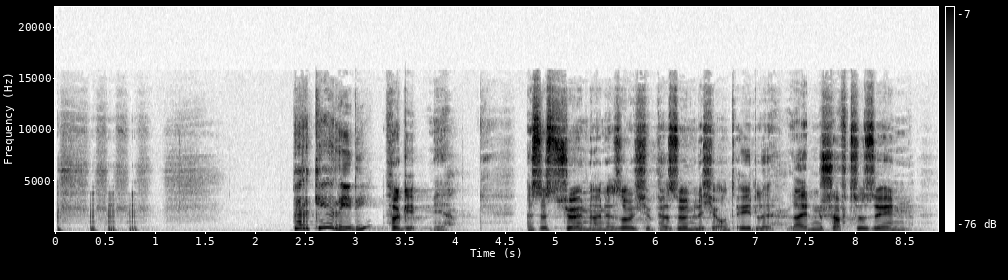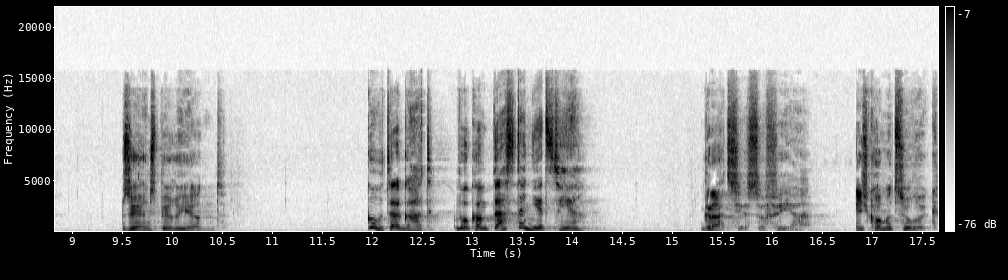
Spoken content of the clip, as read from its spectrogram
Perché ridi? Vergebt mir. Es ist schön, eine solche persönliche und edle Leidenschaft zu sehen. Sehr inspirierend. Guter Gott, wo kommt das denn jetzt her? Grazie, Sophia. Ich komme zurück.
